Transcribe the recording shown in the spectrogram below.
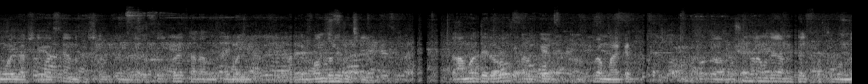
মোবাইল ব্যবসায়ী আছে, আমাদের সব রেফার করে তারা মোবাইল বন্ধ রেখেছিল। তো আমাদেরও কালকে পুরো মার্কেট বসুন্ধরা আমাদের অনেক হেল্প করতে বন্ধ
